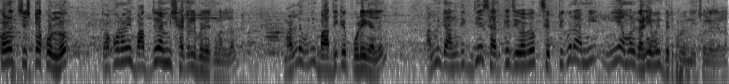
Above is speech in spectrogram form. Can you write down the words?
করার চেষ্টা করল, তখন আমি বাধ্য হয়ে আমি শ্যাটেল ব্রেক মারলাম। মারলে উনি বাঁদিকে পড়ে গেলেন। আমি ডান দিক দিয়ে স্যারকে যেভাবে সেফটি করে আমি নিয়ে আমার গাড়ি আমি বের করে নিয়ে চলে গেলাম।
